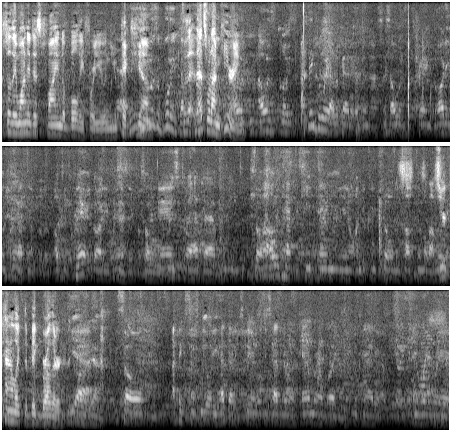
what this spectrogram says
So they wanted to find a bully for you, and you yeah, picked he, him. he was a bullying So that, that's what I'm I hearing. was, I was like, I think the way I look at it is, uh, since I was his parent guardian for Captain Philip, I was his parent guardian for yeah. Captain Philip. so and basically I have to have so I always have to keep him, you know, under control and talk to him a lot So you're kind of like the big brother. yeah. yeah So I think since we already had that experience, just having it on camera, but looking at it in a way where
